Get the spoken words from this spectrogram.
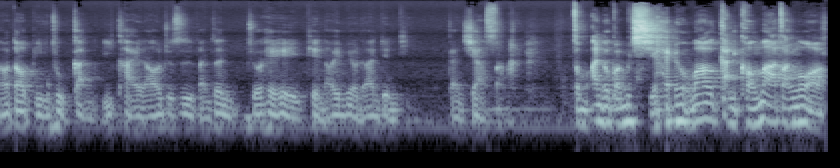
然后到 B two 干一开，然后就是反正就黑黑一片，然后也没有人按电梯，干吓傻，怎么按都关不起来。我妈干狂骂脏话，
